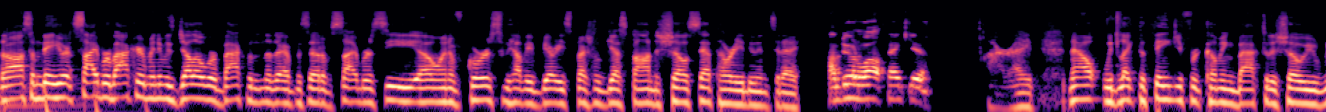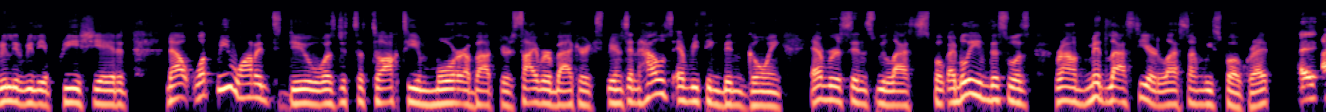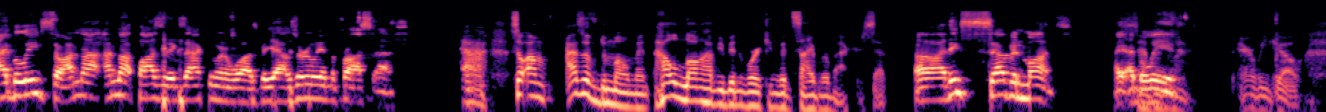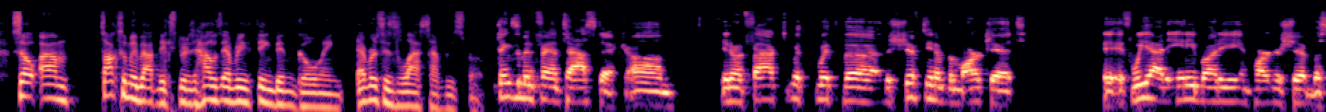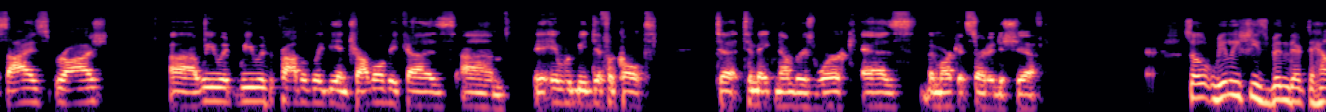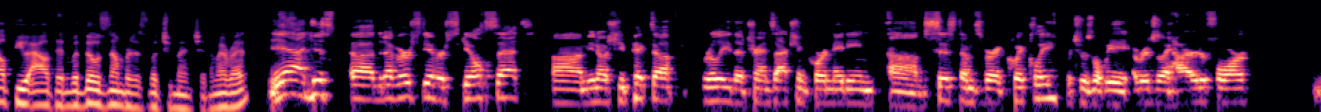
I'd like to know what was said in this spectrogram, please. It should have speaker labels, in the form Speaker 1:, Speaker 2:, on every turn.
Speaker 1: An awesome day here at Cyberbacker. My name is Jello. We're back with another episode of Cyber CEO. And of course, we have a very special guest on the show. Seth, how are you doing today?
Speaker 2: I'm doing well. Thank you.
Speaker 1: All right. Now, we'd like to thank you for coming back to the show. We really, really appreciate it. Now, what we wanted to do was just to talk to you more about your cyberbacker experience and how's everything been going ever since we last spoke. I believe this was around mid last year, last time we spoke, right?
Speaker 2: I, I believe so. I'm not I'm not positive exactly when it was, but yeah, it was early in the process.
Speaker 1: Ah, so um, as of the moment, how long have you been working with Cyberbacker Seth?
Speaker 2: Uh, I think seven months. I, I believe. Months.
Speaker 1: There we go. So um, talk to me about the experience. How's everything been going ever since the last time we spoke?
Speaker 2: Things have been fantastic. Um, you know, in fact, with with the the shifting of the market, if we had anybody in partnership besides Raj, uh, we would we would probably be in trouble because um, it, it, would be difficult to to make numbers work as the market started to shift.
Speaker 1: So really, she's been there to help you out then with those numbers, is what you mentioned. Am I right?
Speaker 2: Yeah, just uh, the diversity of her skill set. Um, you know, she picked up really the transaction coordinating um, systems very quickly, which was what we originally hired her for.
